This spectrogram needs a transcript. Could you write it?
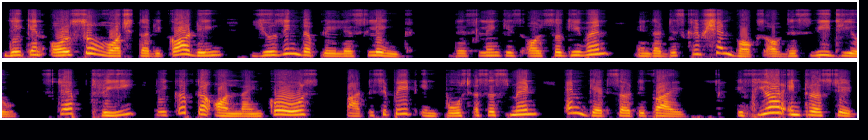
they can also watch the recording using the playlist link. This link is also given in the description box of this video. Step 3. Take up the online course, participate in post-assessment and get certified. If you are interested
